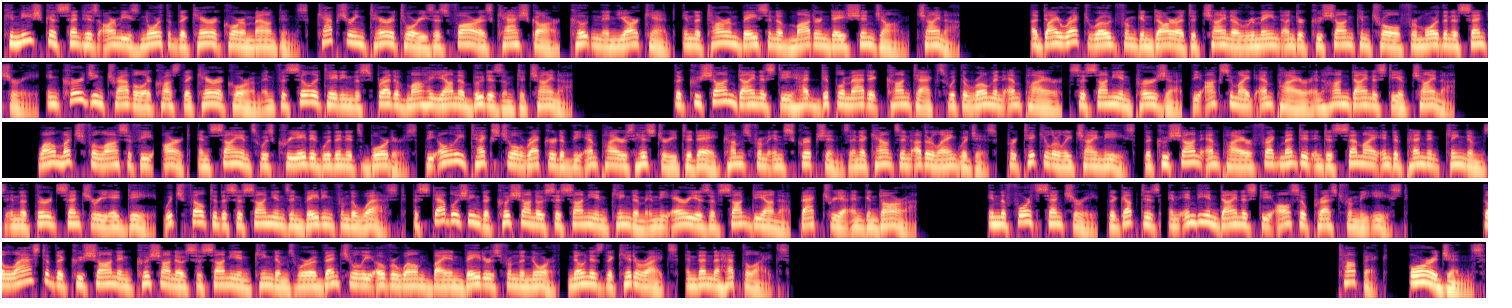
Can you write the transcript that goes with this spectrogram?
Kanishka sent his armies north of the Karakoram Mountains, capturing territories as far as Kashgar, Khotan and Yarkant, in the Tarim Basin of modern-day Xinjiang, China. A direct road from Gandhara to China remained under Kushan control for more than a century, encouraging travel across the Karakoram and facilitating the spread of Mahayana Buddhism to China. The Kushan dynasty had diplomatic contacts with the Roman Empire, Sasanian Persia, the Aksumite Empire and Han dynasty of China. While much philosophy, art, and science was created within its borders, the only textual record of the empire's history today comes from inscriptions and accounts in other languages, particularly Chinese. The Kushan Empire fragmented into semi independent kingdoms in the 3rd century AD, which fell to the Sasanians invading from the west, establishing the Kushano Sasanian kingdom in the areas of Sogdiana, Bactria, and Gandhara. In the 4th century, the Guptas, an Indian dynasty also pressed from the east. The last of the Kushan and Kushano-Sasanian kingdoms were eventually overwhelmed by invaders from the north, known as the Kidarites, and then the Hephthalites. Origins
